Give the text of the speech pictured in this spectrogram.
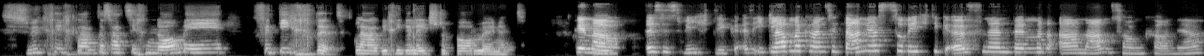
es ist wirklich, ich glaube, das hat sich noch mehr verdichtet, glaube ich, in den letzten paar Monaten. Genau, das ist wichtig. Also ich glaube, man kann sich dann erst so richtig öffnen, wenn man auch Nein sagen kann, ja.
